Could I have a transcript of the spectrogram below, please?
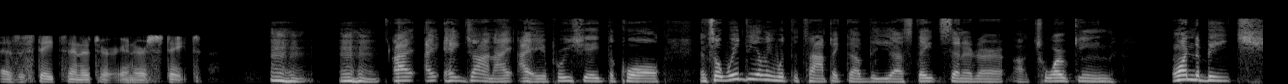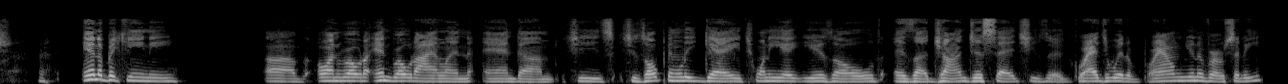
as a state senator in her state. Mm-hmm. Mm-hmm. I, I, hey, John, I, I appreciate the call. And so we're dealing with the topic of the uh, state senator uh, twerking on the beach in a bikini uh, on Rhode in Rhode Island, and um, she's she's openly gay, 28 years old. As uh, John just said, she's a graduate of Brown University,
